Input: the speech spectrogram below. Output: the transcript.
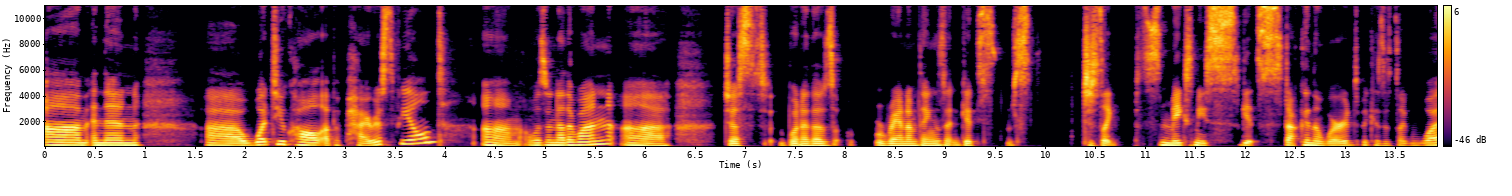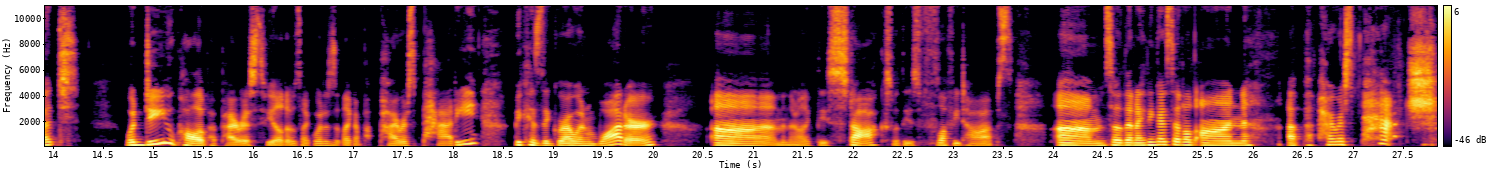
um, and then, uh, what do you call a papyrus field? Um, was another one. Uh, just one of those random things that gets just like makes me get stuck in the words because it's like what what do you call a papyrus field? It was like, what is it, like a papyrus patty? Because they grow in water. Um, and they're like these stalks with these fluffy tops. Um, so then I think I settled on a papyrus patch.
